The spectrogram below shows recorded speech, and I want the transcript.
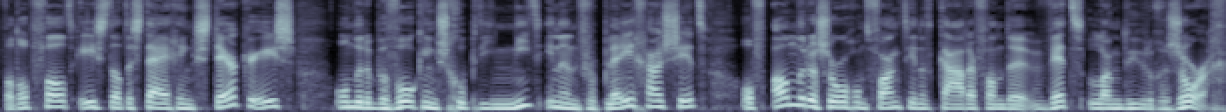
Wat opvalt is dat de stijging sterker is onder de bevolkingsgroep die niet in een verpleeghuis zit of andere zorg ontvangt in het kader van de wet langdurige zorg.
